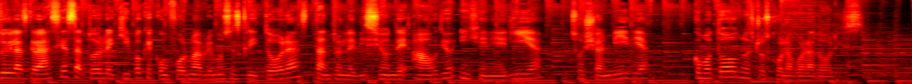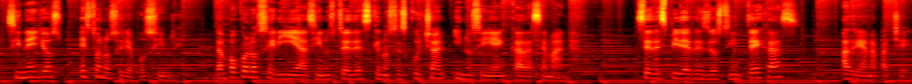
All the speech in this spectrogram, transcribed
doy las gracias a todo el equipo que conforma Hablemos Escritoras, tanto en la edición de audio, ingeniería, social media, como todos nuestros colaboradores. Sin ellos, esto no sería posible. Tampoco lo sería sin ustedes que nos escuchan y nos siguen cada semana. Se despide desde Austin, Texas, Adriana Pacheco.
